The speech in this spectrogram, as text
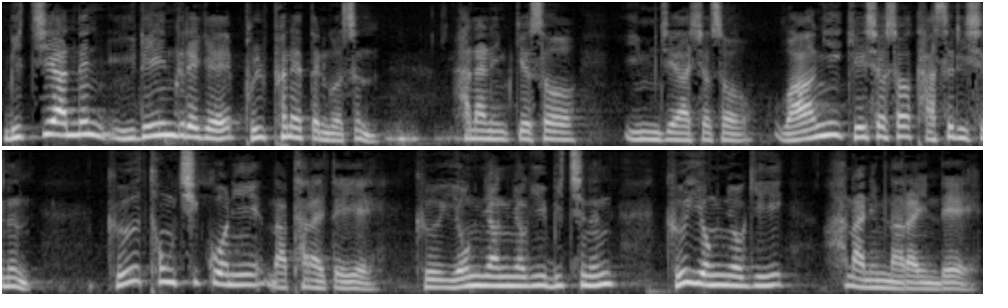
믿지 않는 유대인들에게 불편했던 것은 하나님께서 임재하셔서 왕이 계셔서 다스리시는 그 통치권이 나타날 때에 그 영향력이 미치는 그 영역이 하나님 나라인데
